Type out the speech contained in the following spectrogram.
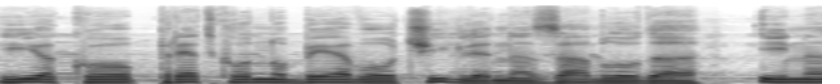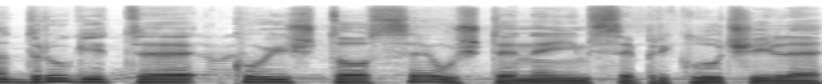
иако предходно беа во очигледна заблуда и на другите кои што се уште не им се приклучиле,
